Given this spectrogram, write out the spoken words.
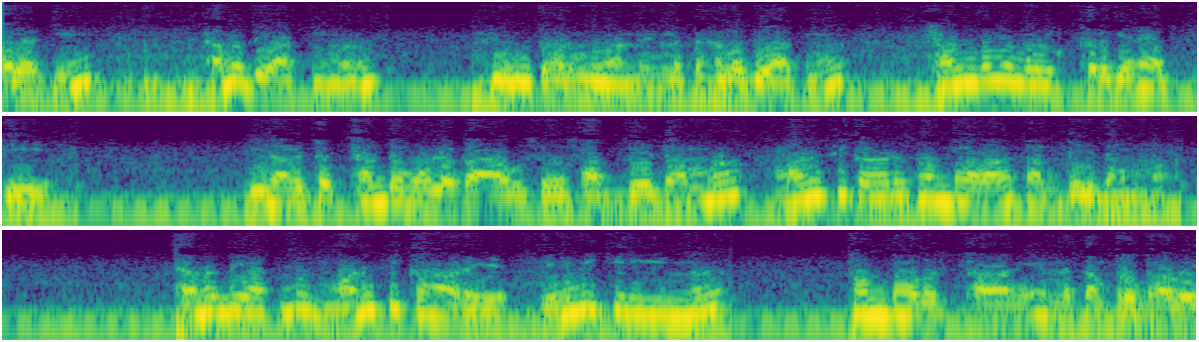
අවදී හැම දෙයක්ම සියලු ධර්මයන් නැත්නම් හැම දෙයක්ම ඡන්දය මුල් කරගෙන ඇත්තේ. ඊළඟට ඡන්ද මූලක ආවුසෝ සබ්බේ ධම්මා මානසිකාර සම්භාවා සබ්බේ ධම්මා. හැම දෙයක්ම මානසිකාරය මෙනෙහි කිරීම සම්භව ස්ථානයේ නැත්නම් ප්‍රභවය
